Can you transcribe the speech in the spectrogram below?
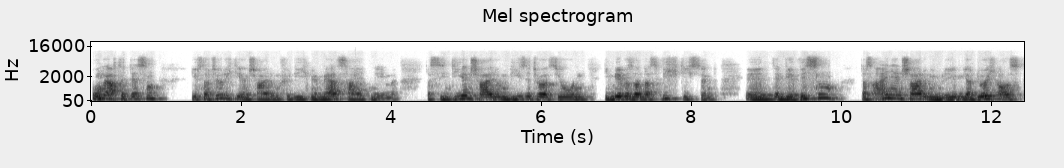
Ungeachtet dessen gibt es natürlich die Entscheidungen, für die ich mir mehr Zeit nehme. Das sind die Entscheidungen, die Situationen, die mir besonders wichtig sind. Äh, denn wir wissen, dass eine Entscheidung im Leben ja durchaus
